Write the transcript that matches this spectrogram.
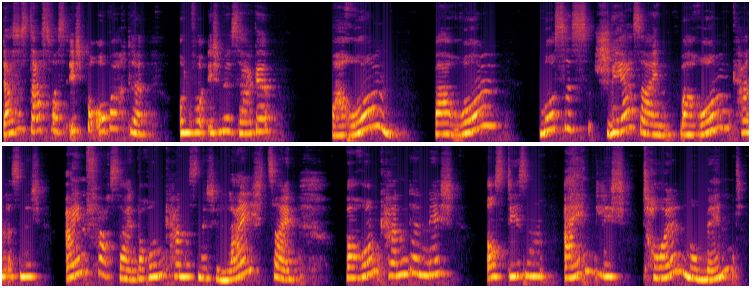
das ist das, was ich beobachte. Und wo ich mir sage, warum? Warum muss es schwer sein? Warum kann es nicht einfach sein? Warum kann es nicht leicht sein? Warum kann denn nicht aus diesem eigentlich tollen Moment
